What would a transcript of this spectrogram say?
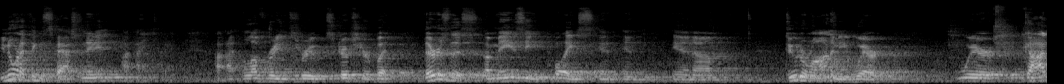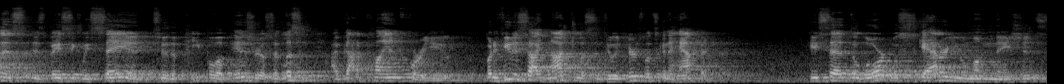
You know what I think is fascinating? I, I, I love reading through Scripture, but there's this amazing place in, in, in um, Deuteronomy where, where God is, is basically saying to the people of Israel, said, listen, I've got a plan for you, but if you decide not to listen to it, here's what's going to happen. He said, the Lord will scatter you among the nations,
